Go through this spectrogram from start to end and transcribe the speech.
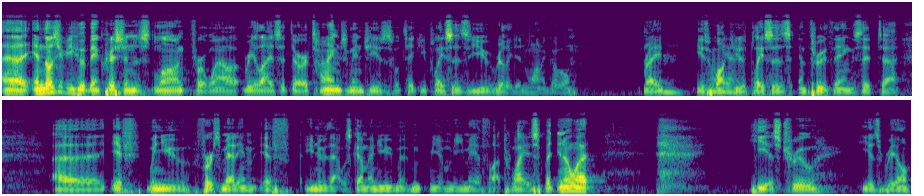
Uh, and those of you who have been Christians long for a while realize that there are times when Jesus will take you places you really didn't want to go, right? Mm. He's walked Yeah. you to places and through things that, uh, uh, if when you first met him, if you knew that was coming, you you, know, you may have thought twice. But you know what? He is true. He is real.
